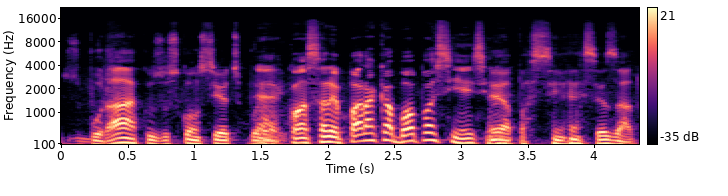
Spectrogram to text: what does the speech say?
os buracos, os concertos por É, aí. com a Sanepar acabou a paciência. É, né? a paciência, exato.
